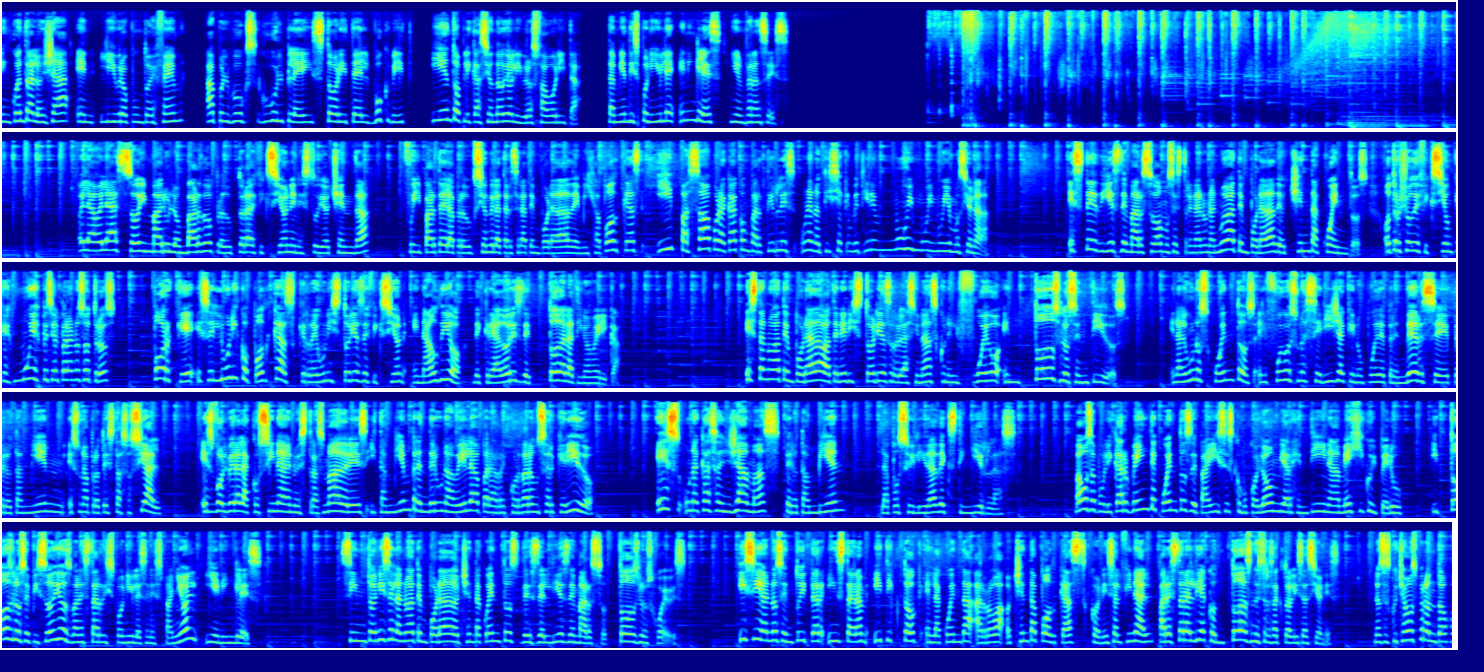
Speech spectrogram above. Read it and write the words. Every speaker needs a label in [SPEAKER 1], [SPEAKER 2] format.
[SPEAKER 1] Encuéntralo ya en libro.fm, Apple Books, Google Play, Storytel, BookBeat y en tu aplicación de audiolibros favorita. También disponible en inglés y en francés. Hola, hola, soy Maru Lombardo, productora de ficción en Estudio 80 Fui parte de la producción de la tercera temporada de Mija Podcast y pasaba por acá a compartirles una noticia que me tiene muy, muy, muy emocionada. Este 10 de marzo vamos a estrenar una nueva temporada de 80 cuentos, otro show de ficción que es muy especial para nosotros porque es el único podcast que reúne historias de ficción en audio de creadores de toda Latinoamérica. Esta nueva temporada va a tener historias relacionadas con el fuego en todos los sentidos, en algunos cuentos el fuego es una cerilla que no puede prenderse, pero también es una protesta social. Es volver a la cocina de nuestras madres y también prender una vela para recordar a un ser querido. Es una casa en llamas, pero también la posibilidad de extinguirlas. Vamos a publicar 20 cuentos de países como Colombia, Argentina, México y Perú, y todos los episodios van a estar disponibles en español y en inglés. Sintonicen la nueva temporada de 80 cuentos desde el 10 de marzo, todos los jueves. Y síganos en Twitter, Instagram y TikTok en la cuenta arroba 80podcasts con ese al final para estar al día con todas nuestras actualizaciones. Nos escuchamos pronto.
